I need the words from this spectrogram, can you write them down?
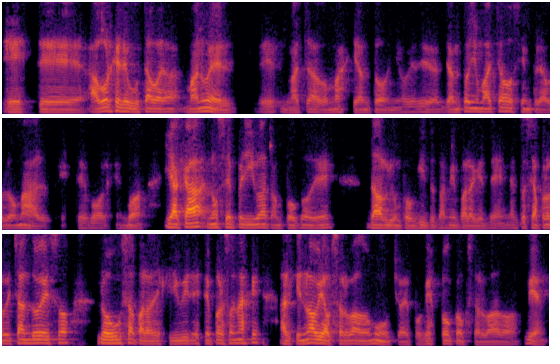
Este, a Borges le gustaba Manuel, Machado más que Antonio. De, Antonio Machado siempre habló mal este Borges. Y acá no se priva tampoco de darle un poquito también para que tenga. Entonces, aprovechando eso, lo usa para describir este personaje al que no había observado mucho, ¿eh? porque es poco observador. Bien.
